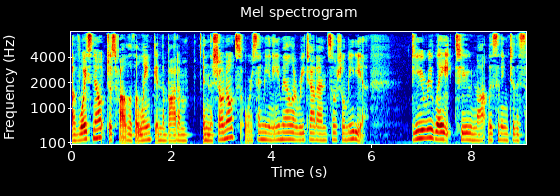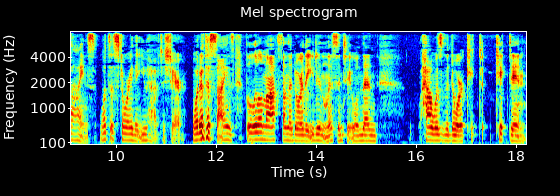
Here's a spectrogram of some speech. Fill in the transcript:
a voice note. Just follow the link in the bottom in the show notes, or send me an email or reach out on social media. Do you relate to not listening to the signs? What's a story that you have to share? What are the signs, the little knocks on the door that you didn't listen to, and then how was the door kicked kicked in?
